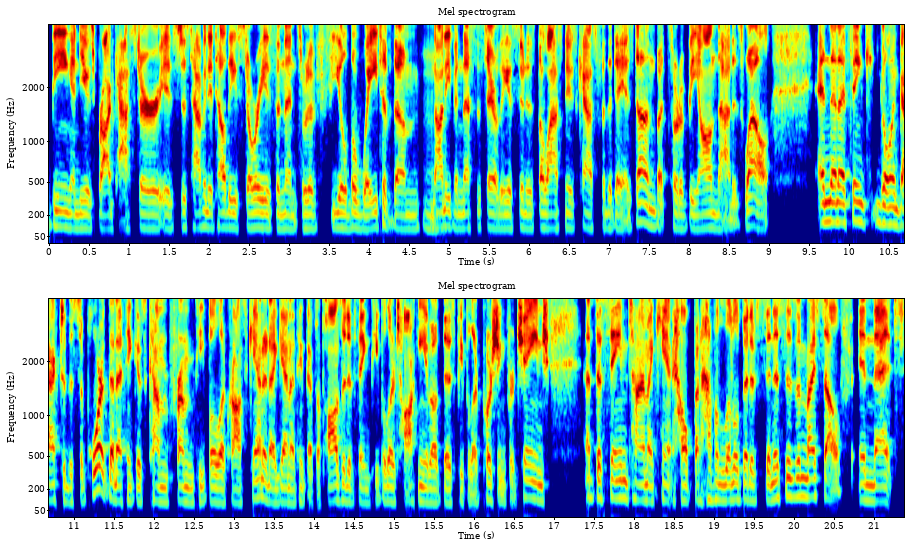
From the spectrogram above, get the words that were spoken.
being a news broadcaster is just having to tell these stories and then sort of feel the weight of them, mm. not even necessarily as soon as the last newscast for the day is done, but sort of beyond that as well. And then I think going back to the support that I think has come from people across Canada, again, I think that's a positive thing. People are talking about this, people are pushing for change. At the same time, I can't help but have a little bit of cynicism myself in that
